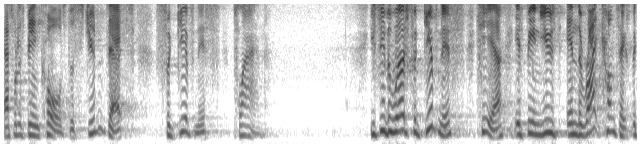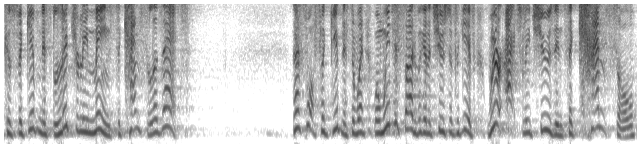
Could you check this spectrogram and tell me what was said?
That's what it's being called the Student Debt Forgiveness Plan. You see, the word forgiveness here is being used in the right context because forgiveness literally means to cancel a debt. That's what forgiveness. So when, when we decide we're going to choose to forgive, we're actually choosing to cancel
